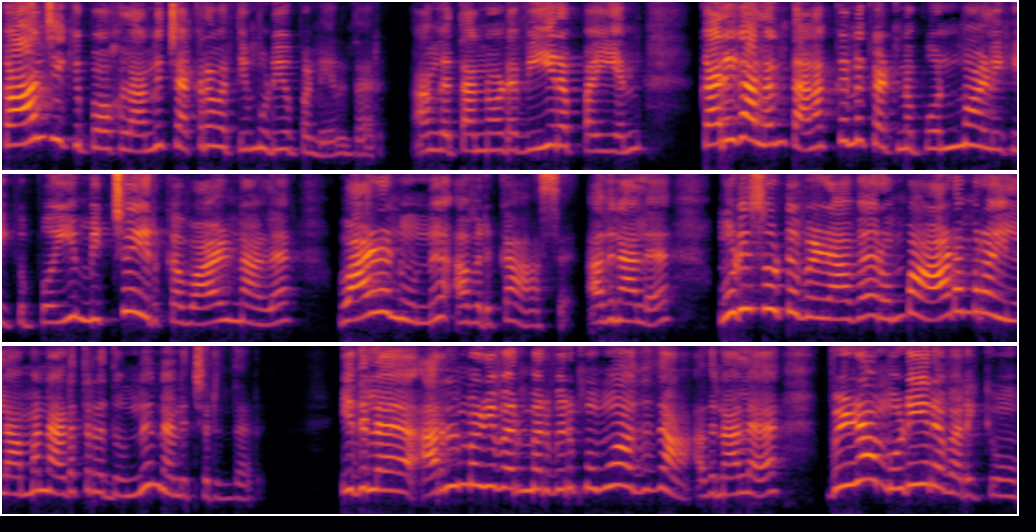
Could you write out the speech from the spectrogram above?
காஞ்சிக்கு போகலான்னு சக்கரவர்த்தி முடிவு பண்ணியிருந்தார். அங்க தன்னோட வீர பையன் கரிகாலன் தனக்குன்னு கட்டின பொன் மாளிகைக்கு போய் மிச்சம் இருக்க வாழ்நாள வாழணும்னு அவருக்கு ஆசை. அதனால முடிசூட்டு விழாவை ரொம்ப ஆடம்பரம் இல்லாம நடத்துறதுன்னு நினைச்சிருந்தாரு. இதுல அருள்மொழிவர்மர் விருப்பமும் அதுதான். அதனால விழா முடியிற வரைக்கும்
